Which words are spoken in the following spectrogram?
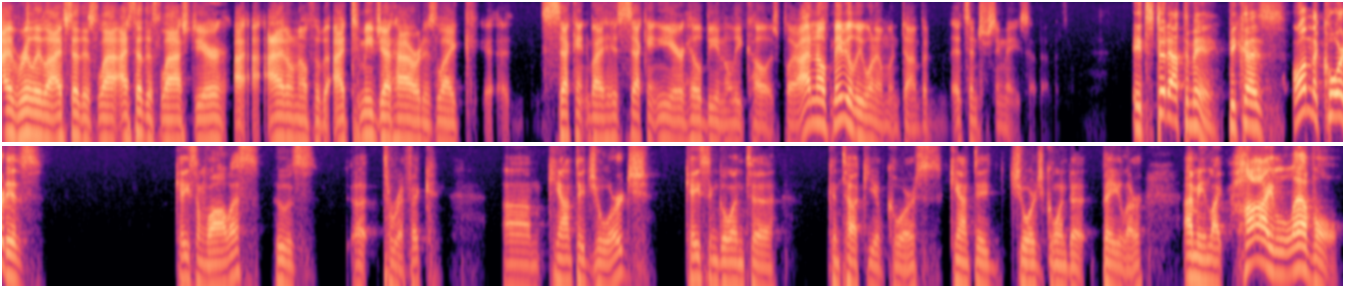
I really, I've said this. La- I said this last year. I, I I don't know if it'll be, I, to me, Jett Howard is like uh, second by his second year, he'll be an elite college player. I don't know if maybe he'll be one and one done, but it's interesting that you said that. it stood out to me because on the court is Kason Wallace, who is uh, terrific. Um, Keyonte George, Kason going to Kentucky, of course. Keyonte George going to Baylor. I mean, like high level,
